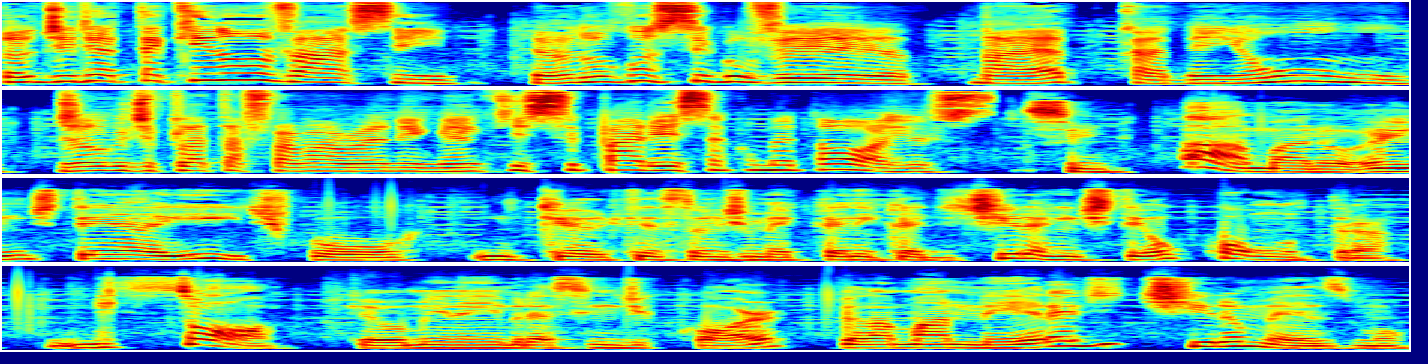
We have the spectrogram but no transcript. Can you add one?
eu diria até que inovar, assim. Eu não consigo ver na época nenhum jogo de plataforma running gun que se pareça com Metal Warriors. Sim. Ah, mano, a gente tem aí, tipo, em que- questão de mecânica de tiro, a gente tem o Contra. E só. Que eu me lembro assim de core, pela maneira de tiro mesmo.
